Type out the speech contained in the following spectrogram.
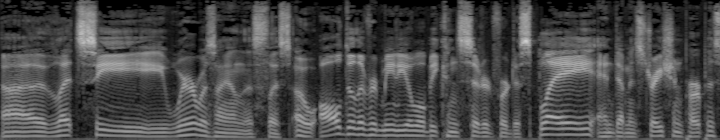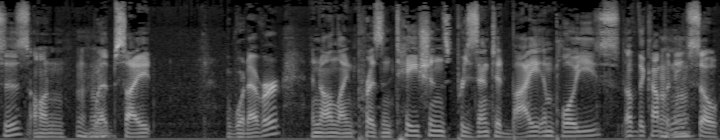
Uh, let's see. Where was I on this list? Oh, all delivered media will be considered for display and demonstration purposes on Mm-hmm. website, whatever, and online presentations presented by employees of the company. Mm-hmm. So,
